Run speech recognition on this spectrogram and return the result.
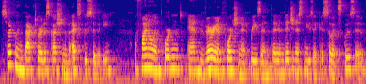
Circling back to our discussion of exclusivity, A final important and very unfortunate reason that indigenous music is so exclusive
